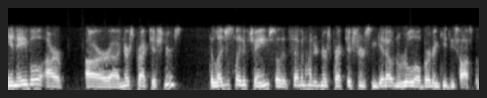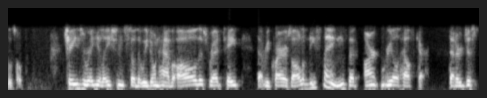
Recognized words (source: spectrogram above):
enable our our uh, nurse practitioners the legislative change so that 700 nurse practitioners can get out and rule Alberta and keep these hospitals open. change the regulations so that we don't have all this red tape that requires all of these things that aren't real healthcare, that are just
